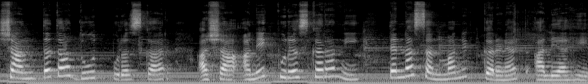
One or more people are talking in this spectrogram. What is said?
शांतता दूत पुरस्कार अशा अनेक पुरस्कारांनी त्यांना सन्मानित करण्यात आले आहे.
